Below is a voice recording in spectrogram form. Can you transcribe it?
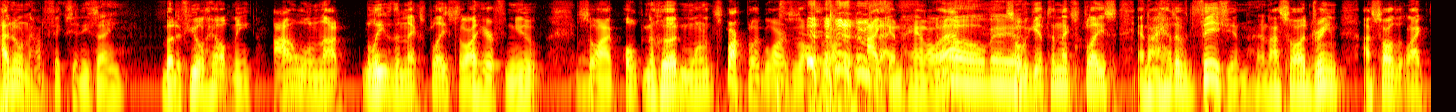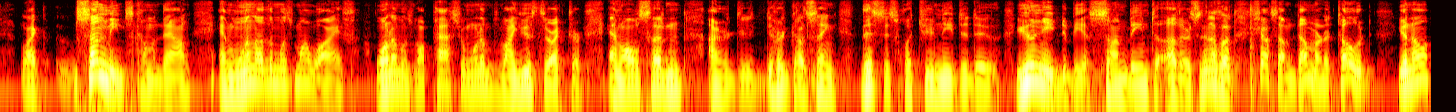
I don't know how to fix anything, but if you'll help me, I will not leave the next place till I hear from you. So I opened the hood and one of the spark plug wires was off. So I, I can handle that. Oh, man. So we get to the next place, and I had a vision, and I saw a dream. I saw that like like sunbeams coming down, and one of them was my wife, one of them was my pastor, one of them was my youth director, and all of a sudden I heard, heard God saying, "This is what you need to do. You need to be a sunbeam to others." And I thought, "Shucks, I'm dumber than a toad," you know,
